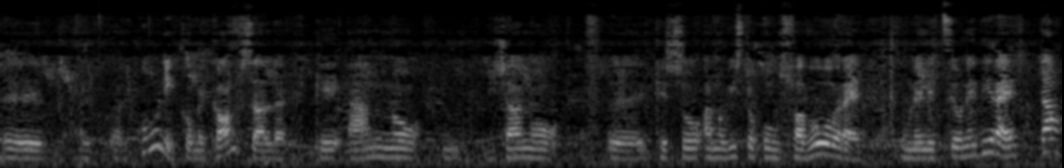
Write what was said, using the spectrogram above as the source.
eh, alcuni come Consal che hanno, diciamo, eh, che so, hanno visto con favore un'elezione diretta,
